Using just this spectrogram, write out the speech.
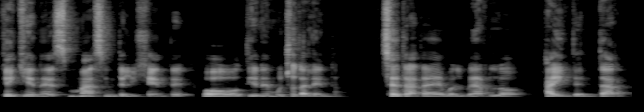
que quien es más inteligente o tiene mucho talento. Se trata de volverlo a intentar,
